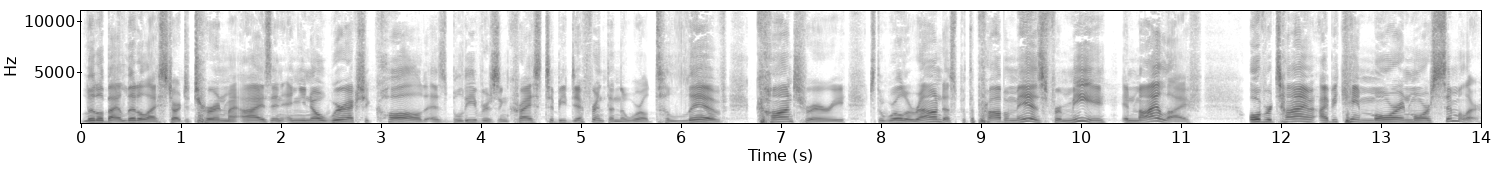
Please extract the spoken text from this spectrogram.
little by little, I start to turn my eyes. And, and you know, we're actually called as believers in Christ to be different than the world, to live contrary to the world around us. But the problem is, for me, in my life, over time, I became more and more similar.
